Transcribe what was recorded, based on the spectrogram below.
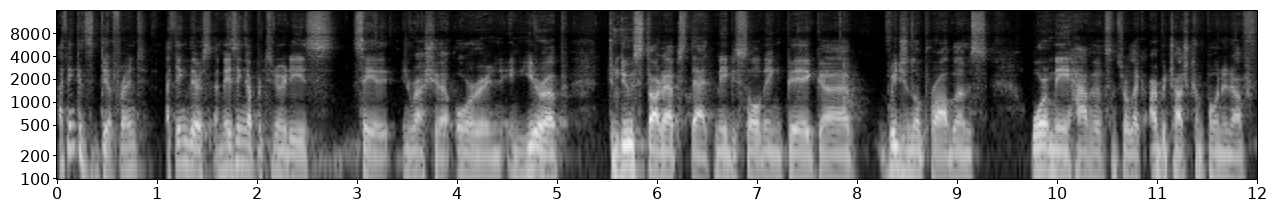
I think it's different. I think there's amazing opportunities, say in Russia or in, in Europe, to do hmm. startups that may be solving big uh, regional problems or may have a, some sort of like arbitrage component of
